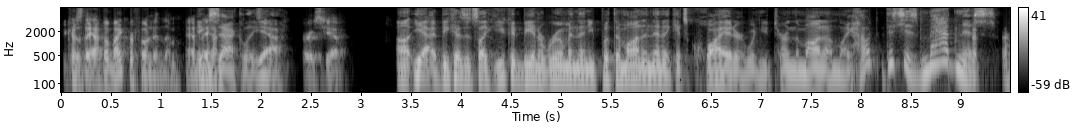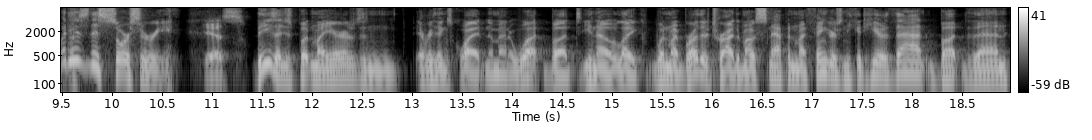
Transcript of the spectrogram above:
Because they have a microphone in them. And exactly. yeah. First, yeah. Uh, yeah, because it's like you could be in a room and then you put them on and then it gets quieter when you turn them on. And I'm like, how? This is madness. what is this sorcery? Yes. These I just put in my ears and everything's quiet no matter what. But, you know, like when my brother tried them, I was snapping my fingers and he could hear that. But then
